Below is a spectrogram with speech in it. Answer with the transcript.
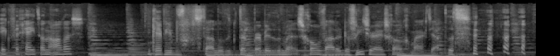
Ik vergeet dan alles. Ik heb hier bijvoorbeeld staan dat ik dankbaar ben dat mijn schoonvader de vriezer heeft schoongemaakt. Ja, dat.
